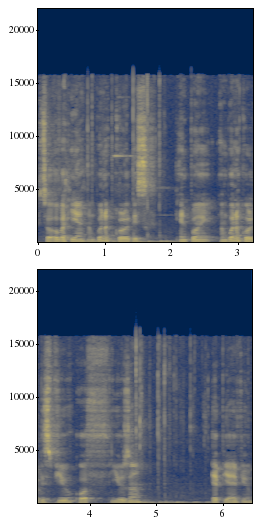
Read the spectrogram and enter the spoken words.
So over here, I'm going to call this endpoint i'm going to call this view auth user api view.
